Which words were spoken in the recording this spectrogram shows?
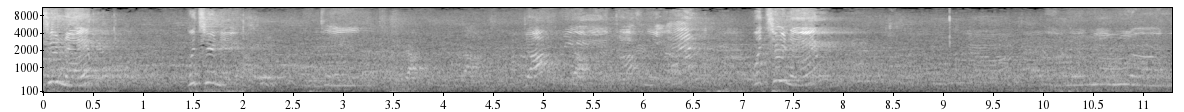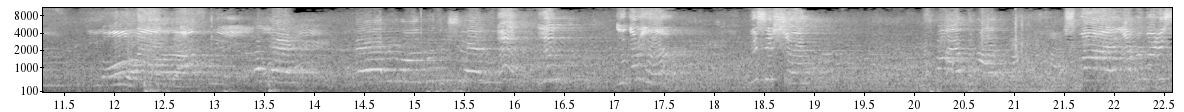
What's your name? What's your name? Daphne. Daphne. And what's your name? Okay. Hey everyone. Eh, look, look at her. Position. Smile, smile. Smile. Everybody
